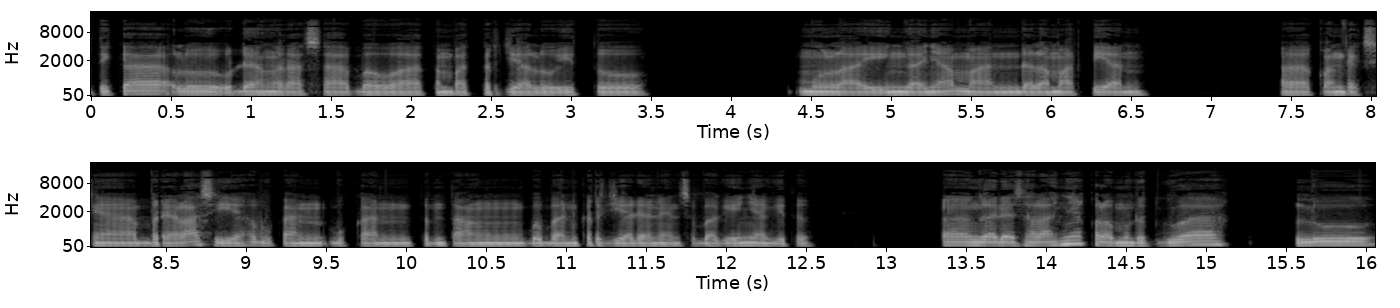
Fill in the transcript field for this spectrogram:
ketika lu udah ngerasa bahwa tempat kerja lu itu mulai nggak nyaman dalam artian uh, konteksnya berelasi ya, bukan bukan tentang beban kerja dan lain sebagainya gitu. Eh, nggak uh, ada salahnya kalau menurut gua lu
